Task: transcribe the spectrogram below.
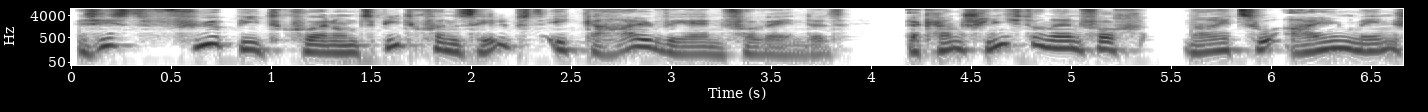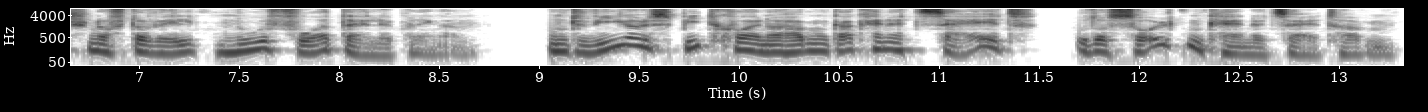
Es ist für Bitcoin und Bitcoin selbst egal, wer ihn verwendet. Er kann schlicht und einfach nahezu allen Menschen auf der Welt nur Vorteile bringen. Und wir als Bitcoiner haben gar keine Zeit oder sollten keine Zeit haben,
